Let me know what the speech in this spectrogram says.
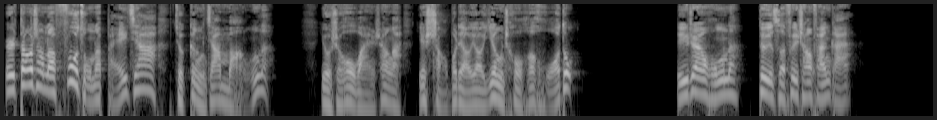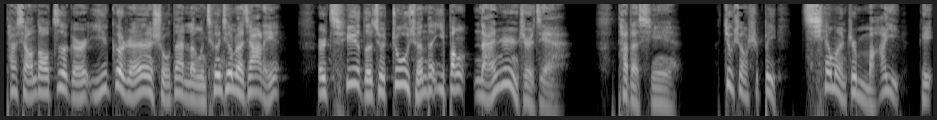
而当上了副总的白家就更加忙了，有时候晚上啊也少不了要应酬和活动。李占红呢对此非常反感，他想到自个儿一个人守在冷清清的家里，而妻子却周旋在一帮男人之间，他的心就像是被千万只蚂蚁给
